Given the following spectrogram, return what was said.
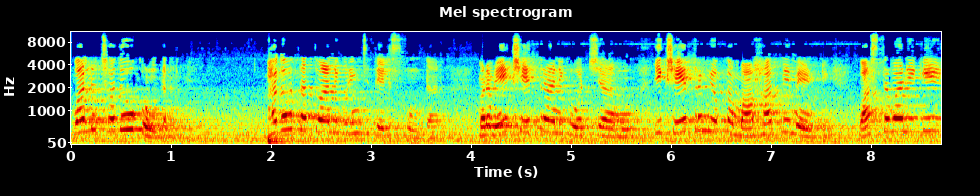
వాళ్ళు చదువుకుంటారు. భగవతత్వాన్ని గురించి తెలుసుకుంటారు. మనం ఏ క్షేత్రానికి వచ్చాము? ఈ క్షేత్రం యొక్క మహాత్మ్యం ఏంటి? వాస్తవానికి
